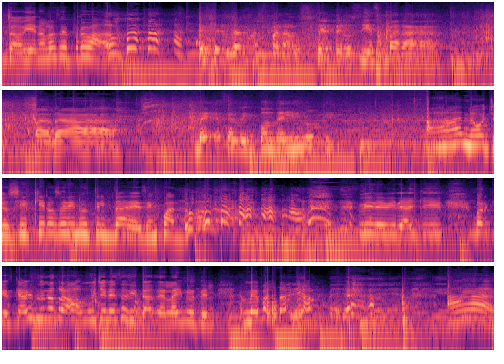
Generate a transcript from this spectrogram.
Todavía no los he probado. Este lugar no es para usted, pero sí es para. para. Ve, es el rincón del inútil. Ah, no, yo sí quiero ser inútil de vez en cuando. mire, mire, aquí, porque es que a veces uno trabaja mucho y necesita hacerla inútil. Me faltaría. Ah. ah.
